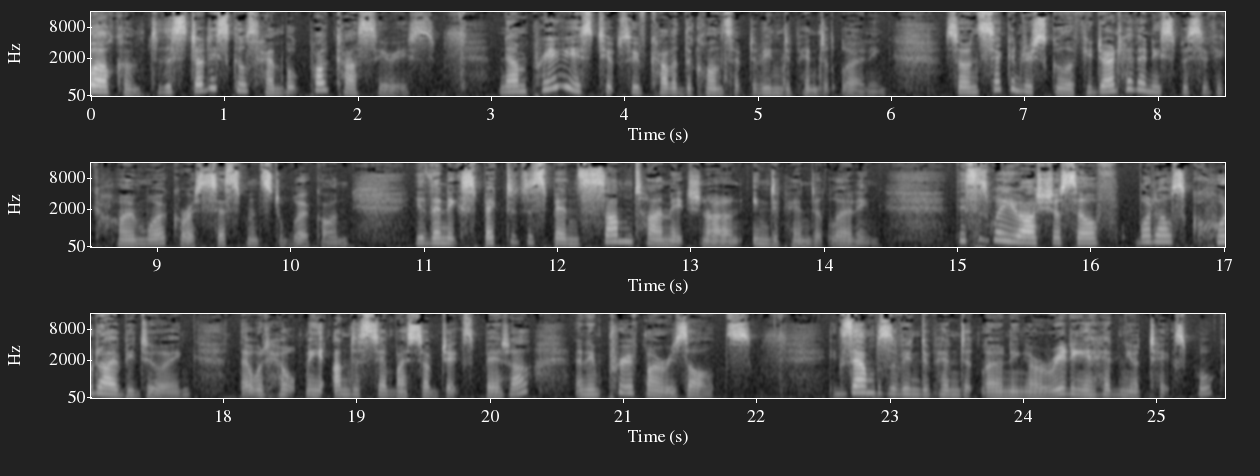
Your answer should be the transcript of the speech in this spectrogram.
Welcome to the Study Skills Handbook podcast series. Now, in previous tips, we've covered the concept of independent learning. So, in secondary school, if you don't have any specific homework or assessments to work on, you're then expected to spend some time each night on independent learning. This is where you ask yourself, what else could I be doing that would help me understand my subjects better and improve my results? Examples of independent learning are reading ahead in your textbook,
